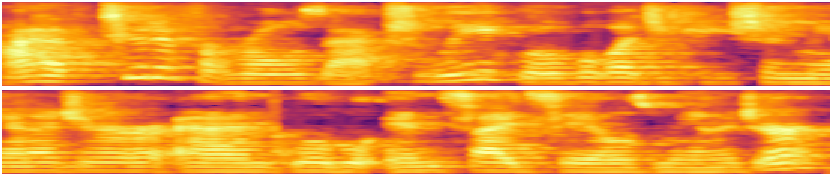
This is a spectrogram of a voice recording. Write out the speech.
I have two different roles actually global education manager and global inside sales manager.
